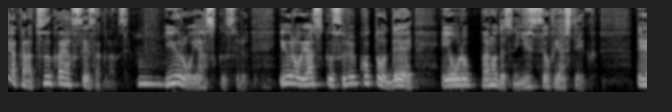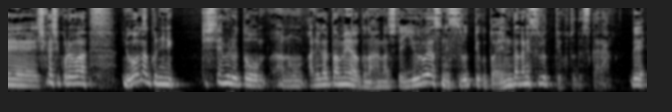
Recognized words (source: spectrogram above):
明らかな通貨安政策なんですよ。うん、ユーロを安くする。ユーロを安くすることで、ヨーロッパのですね、輸出を増やしていく。で、しかしこれは、我が国にしてみると、あの、ありがた迷惑な話で、ユーロ安にするっていうことは円高にするっていうことですから。で、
